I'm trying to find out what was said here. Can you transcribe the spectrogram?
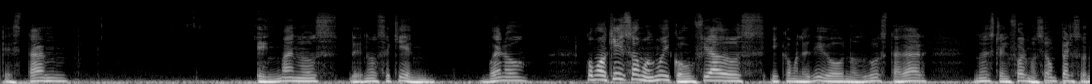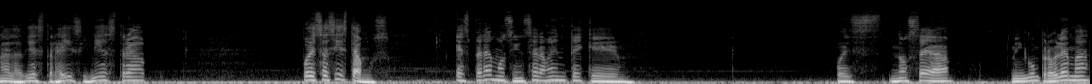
que están en manos de no sé quién. Bueno, como aquí somos muy confiados y como les digo, nos gusta dar nuestra información personal a diestra y siniestra, pues así estamos. Esperamos sinceramente que pues no sea ningún problema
